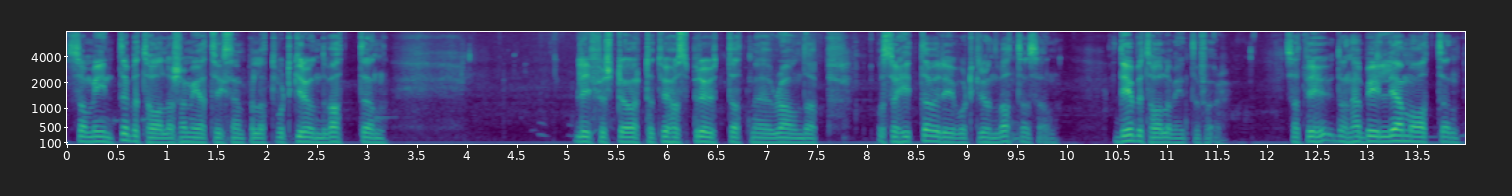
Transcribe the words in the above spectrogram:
som vi inte betalar som är till exempel att vårt grundvatten blir förstört, att vi har sprutat med Roundup och så hittar vi det i vårt grundvatten sen. Det betalar vi inte för. Så att vi, den här billiga maten,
